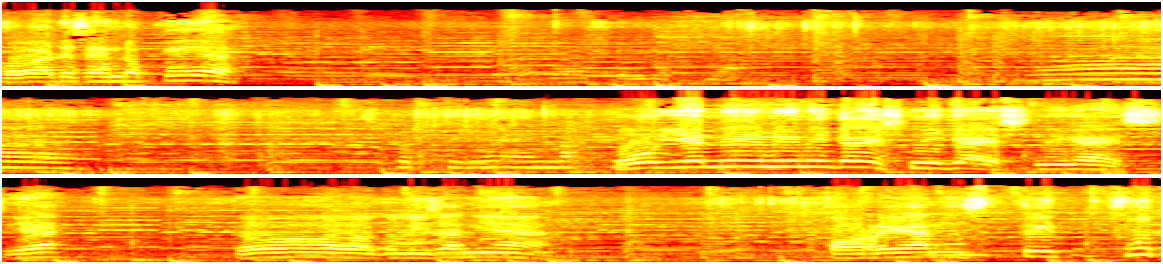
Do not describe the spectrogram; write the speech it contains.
Oh, ada sendoknya ya? Ada sendoknya. Wah. Sepertinya enak. Oh, iya nih, nih, nih guys, nih guys, nih guys, ya. Tuh, tulisannya. Korean street food.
